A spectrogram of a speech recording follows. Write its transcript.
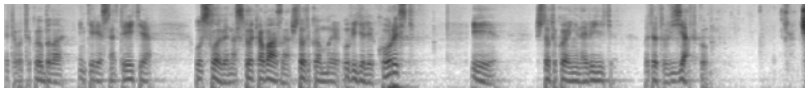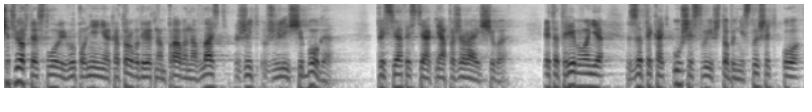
Это вот такое было интересное третье условие, насколько важно, что такое мы увидели корость и что такое ненавидеть вот эту взятку. Четвертое условие, выполнение которого дает нам право на власть жить в жилище Бога при святости огня пожирающего. Это требование затыкать уши свои, чтобы не слышать о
